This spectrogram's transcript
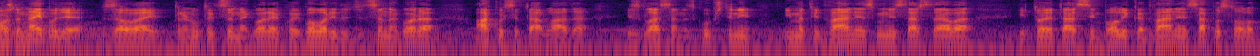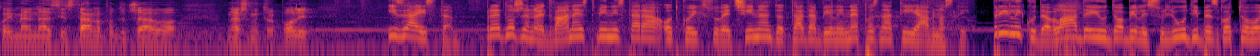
Možda najbolje za ovaj trenutak Crne Gore koji govori da će Crna Gora, ako se ta vlada izglasa na Skupštini, imati 12 ministarstava i to je ta simbolika 12 apostola kojima nas je stalno podučavao naš mitropolit. I zaista, predloženo je 12 ministara, od kojih su većina do tada bili nepoznati javnosti. Priliku da vladaju dobili su ljudi bez gotovo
